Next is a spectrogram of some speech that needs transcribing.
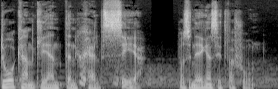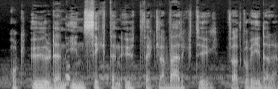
Då kan klienten själv se på sin egen situation och ur den insikten utveckla verktyg för att gå vidare.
